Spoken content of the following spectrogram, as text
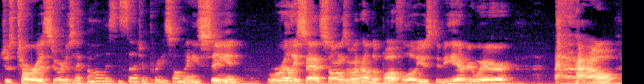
just tourists who were just like, oh, this is such a pretty song. And he's singing really sad songs about how the buffalo used to be everywhere, how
